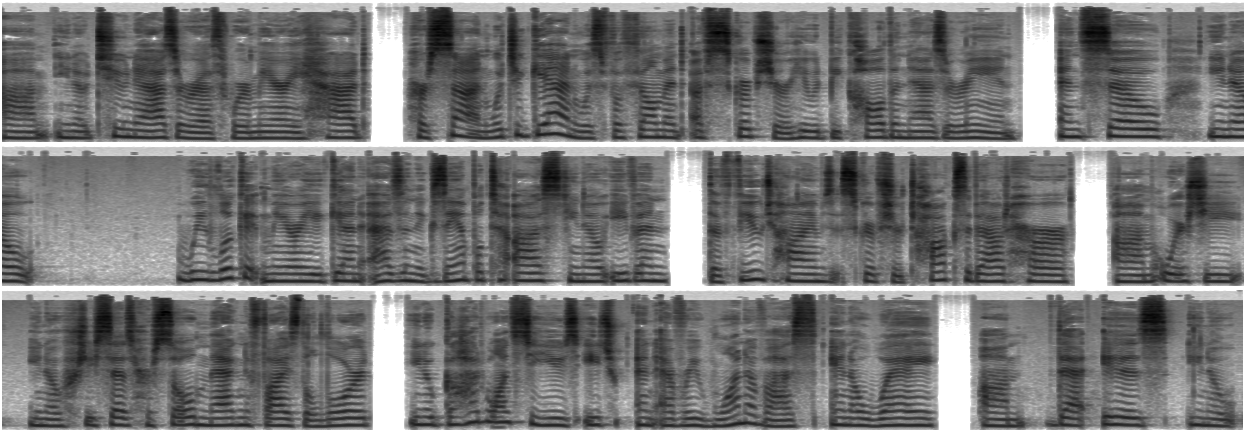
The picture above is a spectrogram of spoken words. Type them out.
um, you know, to Nazareth, where Mary had her son, which again was fulfillment of scripture. He would be called a Nazarene. And so, you know, we look at Mary again as an example to us, you know, even the few times that scripture talks about her, um, where she, you know, she says her soul magnifies the Lord. You know, God wants to use each and every one of us in a way um, that is, you know,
